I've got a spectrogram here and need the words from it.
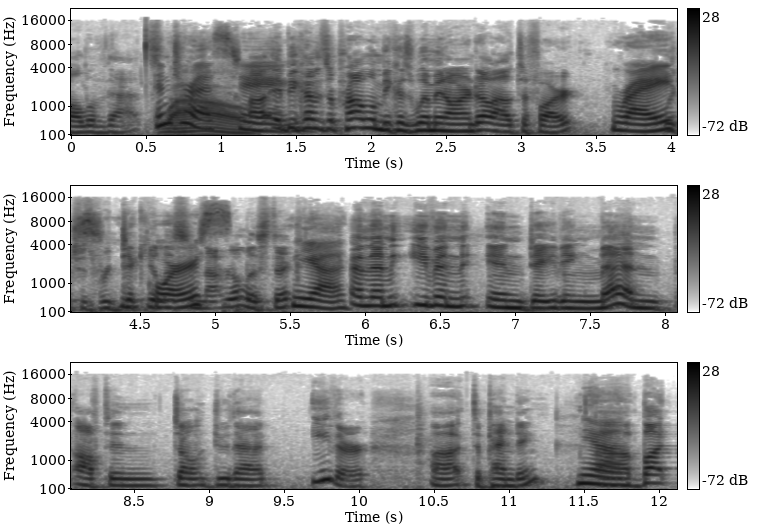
all of that. Interesting. Uh, it becomes a problem because women aren't allowed to fart, right. which is ridiculous and not realistic. Yeah. And then even in dating, men often don't do that either, uh, depending. Yeah. Uh, but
